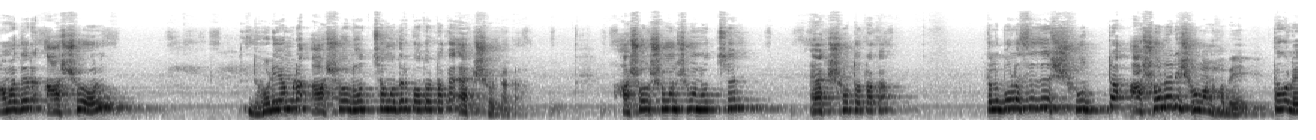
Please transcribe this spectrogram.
আমাদের আসল, ধরি আমরা আসল হচ্ছে আমাদের কত টাকা? একশো টাকা। আসল সমান সমান হচ্ছে একশত টাকা। তাহলে বলেছে যে সুদটা আসলেরই সমান হবে। তাহলে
